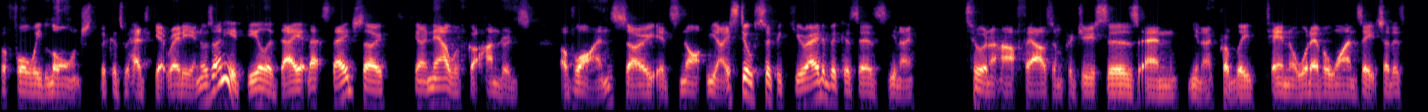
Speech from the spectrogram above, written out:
before we launched because we had to get ready. And it was only a deal a day at that stage. So, you know, now we've got hundreds of wines. So it's not, you know, it's still super curated because there's, you know, two and a half thousand producers and, you know, probably 10 or whatever wines each. So there's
